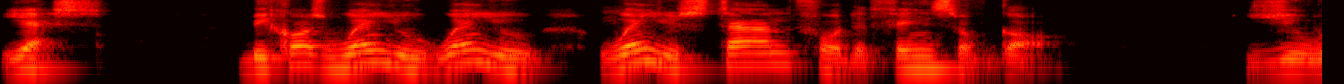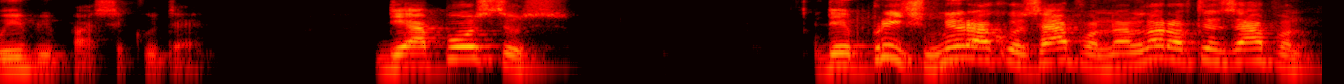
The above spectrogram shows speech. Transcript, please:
Yes, because when you when you when you stand for the things of God, you will be persecuted. The apostles, they preach, miracles happen, a lot of things happen.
